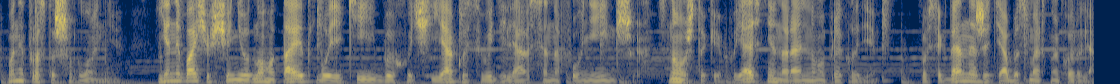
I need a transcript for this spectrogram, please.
Вони просто шаблонні. Я не бачив ще ні одного тайтлу, який би хоч якось виділявся на фоні інших. Знову ж таки, пояснюю на реальному прикладі: повсякденне життя безсмертного короля.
